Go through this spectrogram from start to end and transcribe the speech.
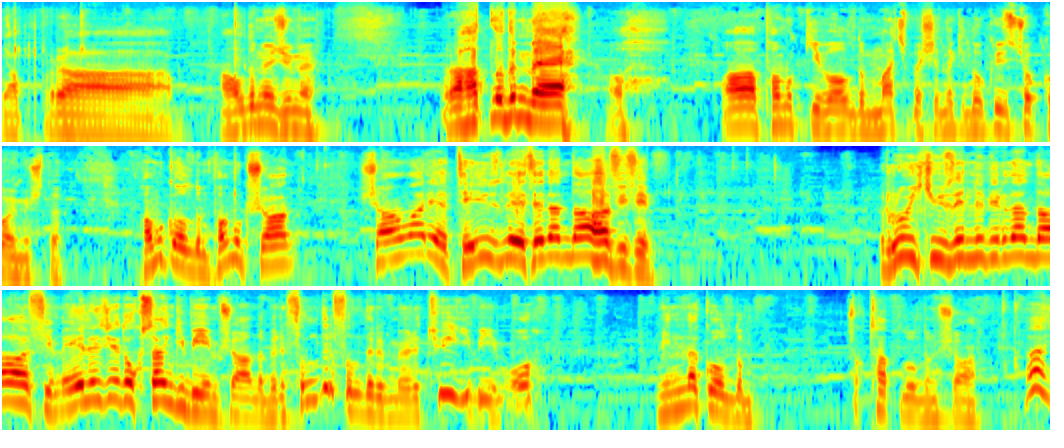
Yaprağım. Aldım öcümü. Rahatladım be. Oh. Aa pamuk gibi oldum. Maç başındaki 900 çok koymuştu. Pamuk oldum pamuk şu an. Şu an var ya T100 LT'den daha hafifim. Ru 251'den daha hafifim. ELC 90 gibiyim şu anda böyle fıldır fıldırım böyle tüy gibiyim. Oh. Minnak oldum. Çok tatlı oldum şu an. Ay.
